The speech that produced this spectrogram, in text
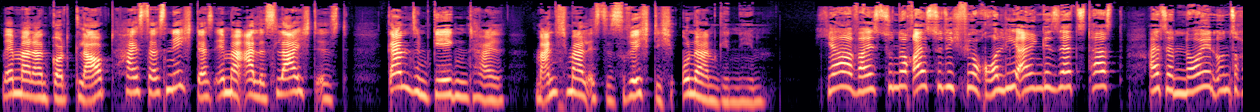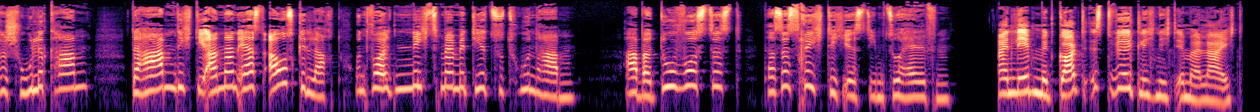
Wenn man an Gott glaubt, heißt das nicht, dass immer alles leicht ist. Ganz im Gegenteil, manchmal ist es richtig unangenehm. Ja, weißt du noch, als du dich für Rolli eingesetzt hast, als er neu in unsere Schule kam? Da haben dich die anderen erst ausgelacht und wollten nichts mehr mit dir zu tun haben. Aber du wusstest, dass es richtig ist, ihm zu helfen. Ein Leben mit Gott ist wirklich nicht immer leicht,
